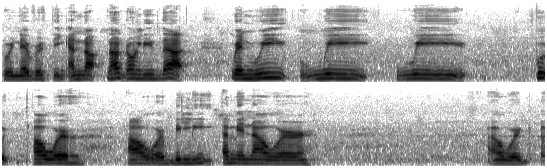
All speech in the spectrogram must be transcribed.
will never think. And not not only that when we we we put our our belief I mean our our uh,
